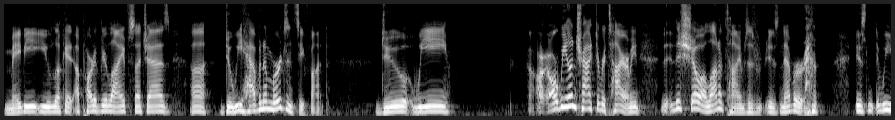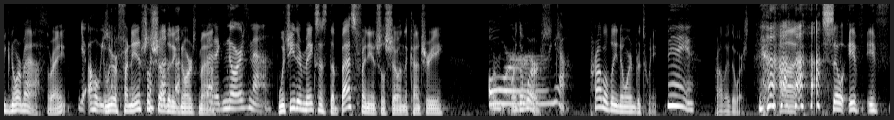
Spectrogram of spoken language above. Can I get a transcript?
Maybe you look at a part of your life, such as uh, do we have an emergency fund? Do we are, are we on track to retire? I mean, th- this show a lot of times is is never is we ignore math, right? Yeah, oh, We're a financial show that ignores math. That ignores math. which either makes us the best financial show in the country or, or the worst. Yeah. Probably nowhere in between Yeah, yeah. probably the worst. Uh, so if if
